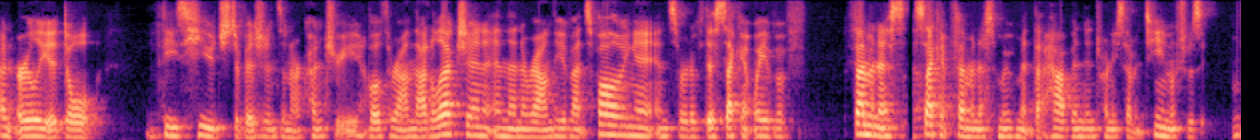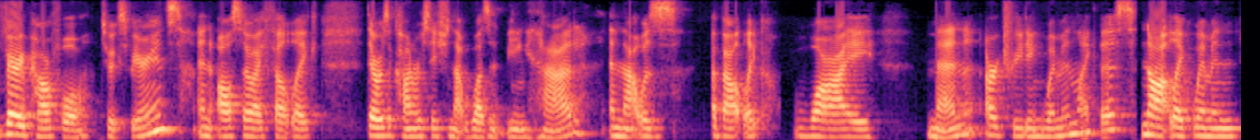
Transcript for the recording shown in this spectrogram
an early adult these huge divisions in our country, both around that election and then around the events following it, and sort of the second wave of feminist, second feminist movement that happened in 2017, which was very powerful to experience. And also, I felt like there was a conversation that wasn't being had, and that was about like why men are treating women like this, not like women,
